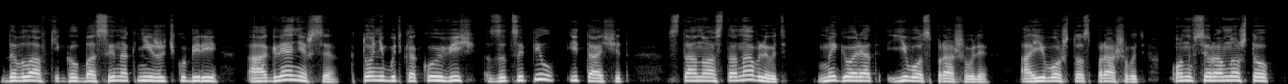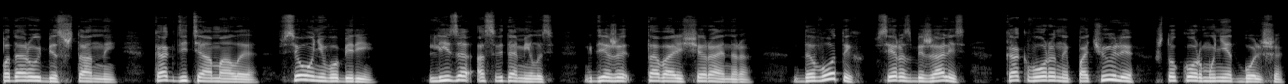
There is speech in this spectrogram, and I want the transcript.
да в лавке колбасы на книжечку бери, а оглянешься, кто-нибудь какую вещь зацепил и тащит. Стану останавливать, мы, говорят, его спрашивали. А его что спрашивать? Он все равно, что подаруй бесштанный. Как дитя малое. Все у него бери. Лиза осведомилась. Где же товарищи Райнера? Да вот их, все разбежались. Как вороны почуяли, что корму нет больше.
